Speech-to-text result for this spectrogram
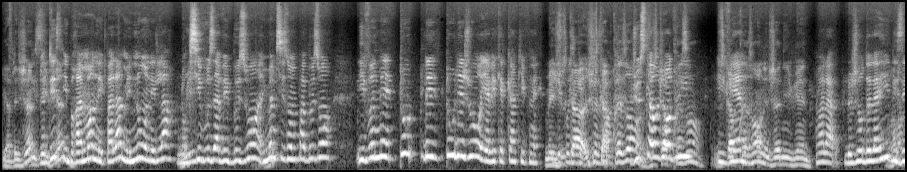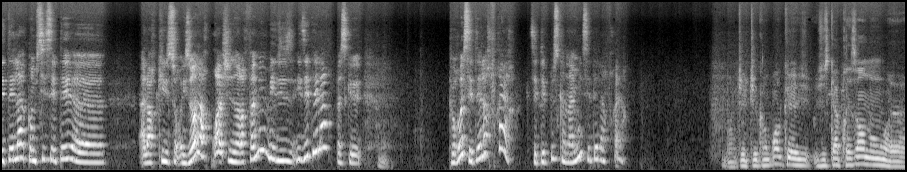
il y a des jeunes Ils qui disent, viennent. Ibrahima n'est pas là, mais nous, on est là. Donc, Oui. si vous avez besoin, et même s'ils n'ont pas besoin, ils venaient toutes les, tous les jours, il y avait quelqu'un qui venait. Mais jusqu'à présent. Jusqu'à aujourd'hui, Jusqu'à présent, les jeunes, ils viennent. Voilà, le jour de l'Aïd, Voilà. ils étaient là comme si c'était. euh, Alors qu'ils sont, ils ont leurs proches, ils ont leur famille, mais ils, ils étaient là parce que pour eux, c'était leur frère. C'était plus qu'un ami, c'était leur frère. Donc tu, tu comprends que ju- jusqu'à présent, non, euh,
